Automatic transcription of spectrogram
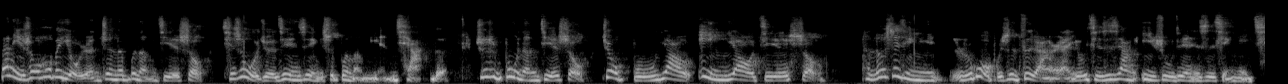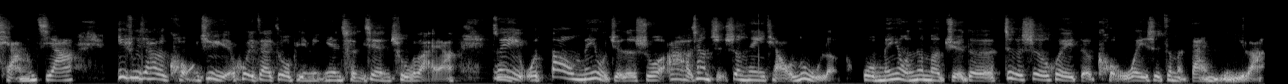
那你说会不会有人真的不能接受？其实我觉得这件事情是不能勉强的，就是不能接受就不要硬要接受。很多事情你如果不是自然而然，尤其是像艺术这件事情，你强加艺术家的恐惧也会在作品里面呈现出来啊。所以我倒没有觉得说啊，好像只剩那一条路了。我没有那么觉得这个社会的口味是这么单一啦，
